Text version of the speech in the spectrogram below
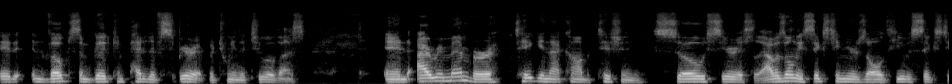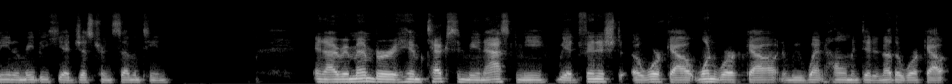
it invoked some good competitive spirit between the two of us. And I remember taking that competition so seriously. I was only 16 years old. He was 16, or maybe he had just turned 17. And I remember him texting me and asking me, we had finished a workout, one workout, and we went home and did another workout.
